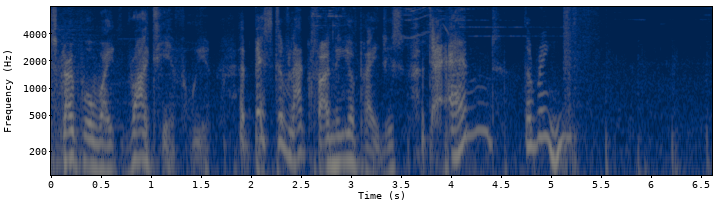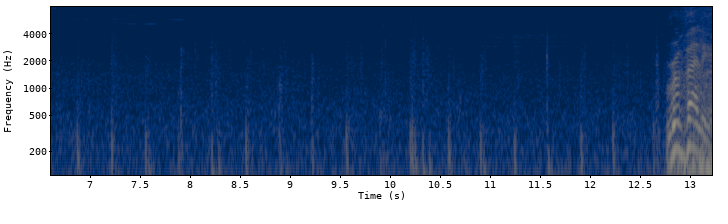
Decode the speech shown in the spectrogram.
Scrope will wait right here for you. Best of luck finding your pages. And the ring. Revelio.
